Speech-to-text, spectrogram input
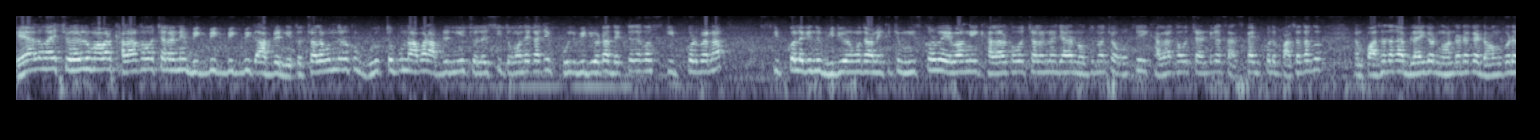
হ্যালো গাইজ চলে এলাম আবার খেলার খবর চ্যানেলে big big big big update নিয়ে। তো চলো বন্ধুরা, খুব গুরুত্বপূর্ণ আবার আপডেট নিয়ে চলে এসেছি। তোমাদের কাছে ফুল ভিডিওটা দেখতে দেখো স্কিপ করবে না। স্কিপ করলে কিন্তু ভিডিওর মধ্যে অনেক কিছু মিস করবে এবং এই খেলার খবর চ্যানেলে যারা নতুন আছে, অবশ্যই এই খেলার খবর চ্যানেলটাকে সাবস্ক্রাইব করে পাশে থাকো এবং পাশে থাকা ব্লাইকন ঘন্টাটাকে ঢং করে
